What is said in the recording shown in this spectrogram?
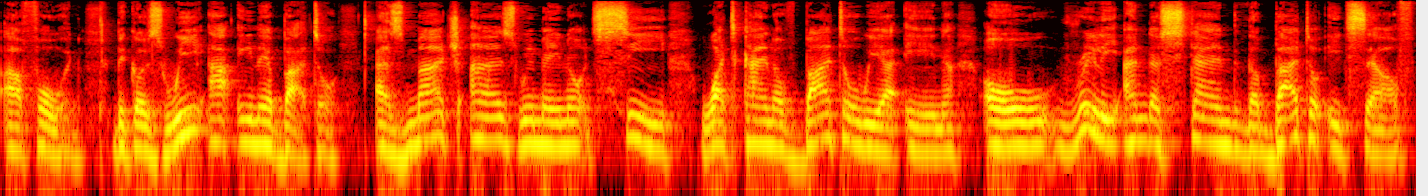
uh, forward because we are in a battle. As much as we may not see what kind of battle we are in or really understand the battle itself,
